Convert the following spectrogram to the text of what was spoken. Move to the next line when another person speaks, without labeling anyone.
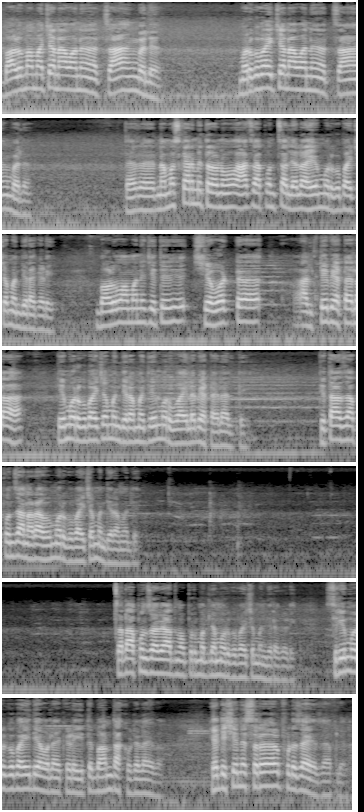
बाळूमामाच्या नावानं चांग भलं. मुरगुबाईच्या नावानं चांग भलं. तर नमस्कार मित्रांनो आज आपण चाललेलो आहे मुरगुबाईच्या मंदिराकडे. बाळूमामाने जिथे शेवट आलते भेटायला ते मुरगुबाईच्या मंदिरामध्ये मुरगुबाईला भेटायला आलते. तिथं आज आपण जाणार आहोत मुरगुबाईच्या मंदिरामध्ये. चला आपण जाऊया आदमापूरमधल्या मुरगुबाईच्या मंदिराकडे. श्री मुरगुबाई देवालयाकडे इथं बांध दाखवलेला आहे बा ह्या दिशेने सरळ पुढे जायचं आपल्याला.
